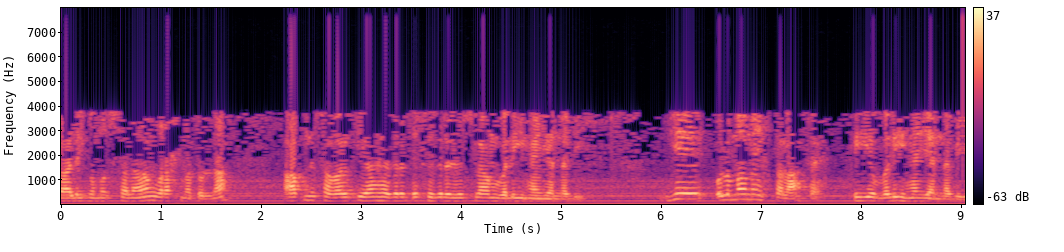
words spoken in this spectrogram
وعلیکم السلام ورحمۃ اللہ آپ نے سوال کیا ہے حضرت فضر الاسلام ولی ہیں یا نبی؟ یہ علماء میں اختلاف ہے کہ یہ ولی ہیں یا نبی،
